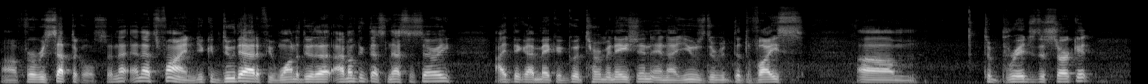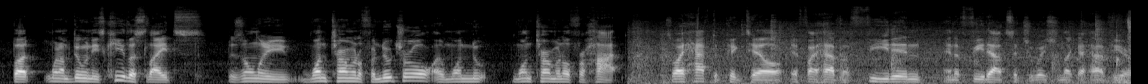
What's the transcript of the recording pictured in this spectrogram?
uh, for receptacles? And, that, and that's fine. You can do that if you want to do that. I don't think that's necessary. I think I make a good termination and I use the, the device um, to bridge the circuit. But when I'm doing these keyless lights, there's only one terminal for neutral and one one terminal for hot. So I have to pigtail if I have a feed in and a feed out situation like I have here.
